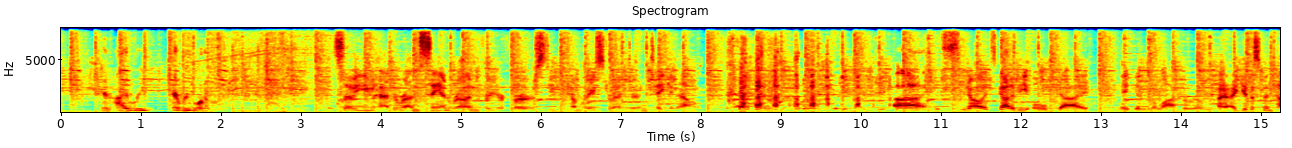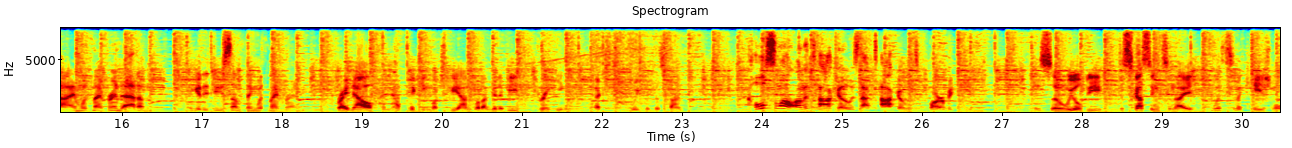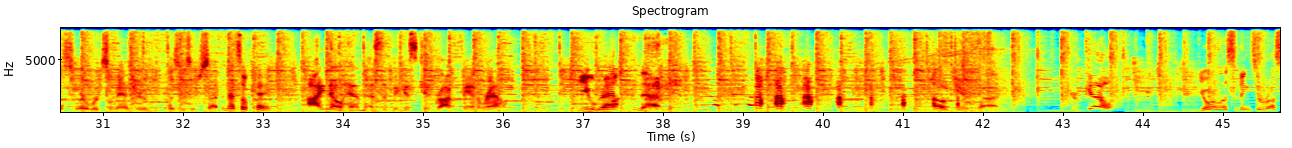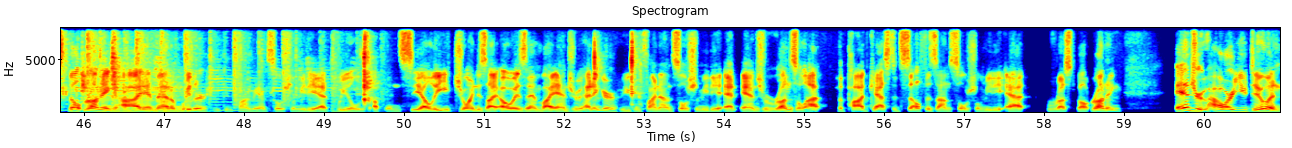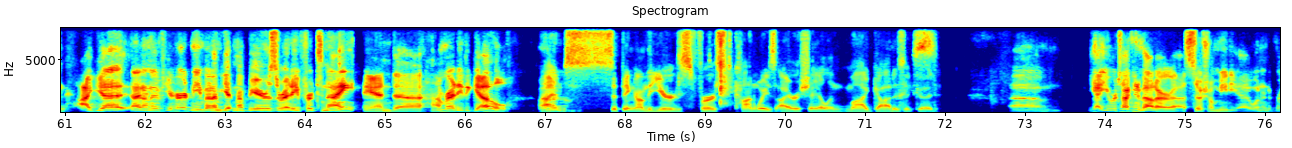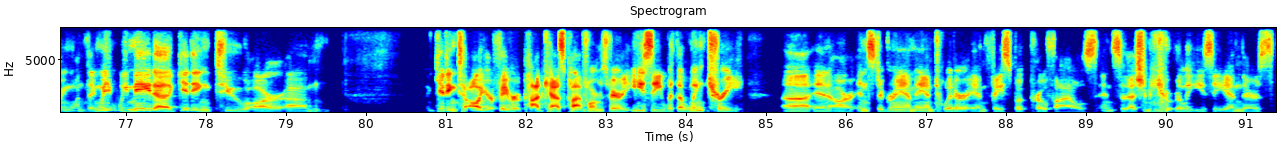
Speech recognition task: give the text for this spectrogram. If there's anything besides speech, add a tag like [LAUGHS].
and I read every one of them. So you had to run Sand Run for your first. You become race director and take it out. [LAUGHS] uh, it's you know it's got to be old guy naked in the locker room. I, I get to spend time with my friend Adam. I get to do something with my friend. Right now, I'm not thinking much beyond what I'm going to be drinking next week at this time. Coleslaw on a taco is not taco; it's barbecue. And so we will be discussing tonight with some occasional swear words from Andrew because he's upset, and that's okay. I know him as the biggest Kid Rock fan around. You ran that. [LAUGHS] oh dear God. Go. You're listening to Rust Belt Running. I am Adam Wheeler. You can find me on social media at Wheels Up in CLE. Joined as I always am by Andrew Hettinger, who you can find on social media at Andrew Runs a Lot. The podcast itself is on social media at Rust Belt Running. Andrew, how are you doing? I got I don't know if you heard me, but I'm getting my beers ready for tonight and uh, I'm ready to go. I'm um, sipping on the year's first Conway's Irish Ale, and my God, is nice. it good. Um, yeah, you were talking about our uh, social media. I wanted to bring one thing. We we made uh, getting to our um, getting to all your favorite podcast platforms very easy with a Linktree uh, in our Instagram and Twitter and Facebook profiles, and so that should [LAUGHS] make it really easy. And there's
